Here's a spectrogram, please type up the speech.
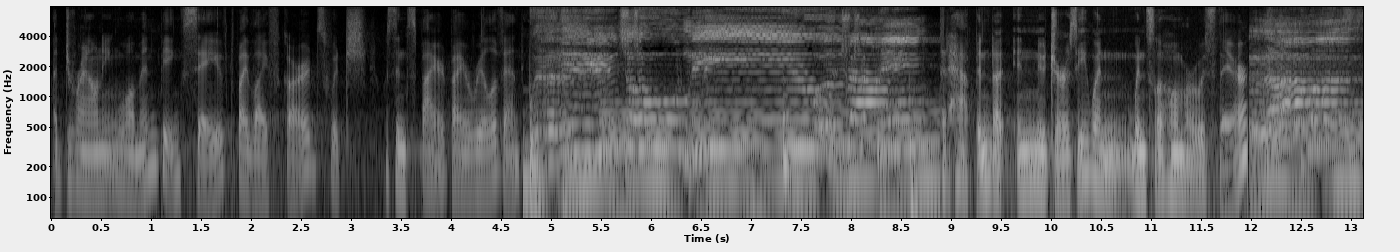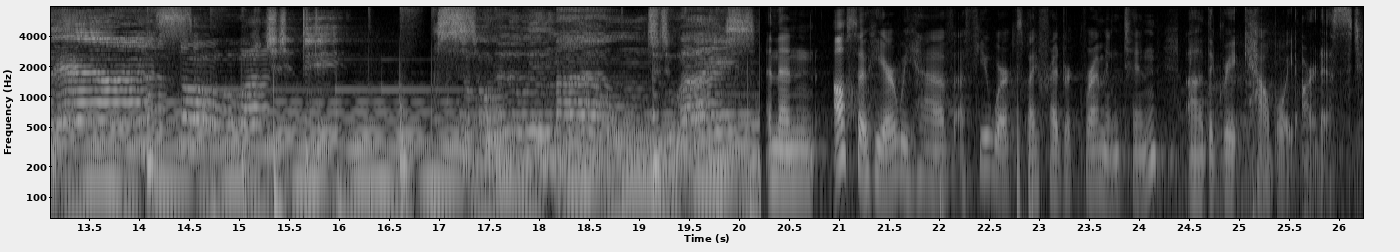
a drowning woman being saved by lifeguards, which was inspired by a real event that happened in New Jersey when Winslow Homer was there. And then also here we have a few works by Frederic Remington, uh, the great cowboy artist.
